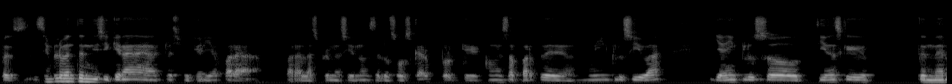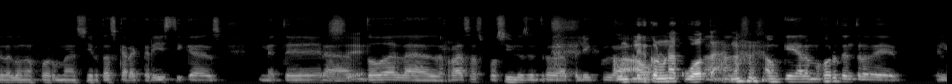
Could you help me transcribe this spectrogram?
pues simplemente ni siquiera clasificaría para, para las premiaciones de los Oscar, porque con esa parte muy inclusiva ya incluso tienes que tener de alguna forma ciertas características, meter a todas las razas posibles dentro de la película. Cumplir con una cuota, Aunque a lo mejor dentro de, el,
